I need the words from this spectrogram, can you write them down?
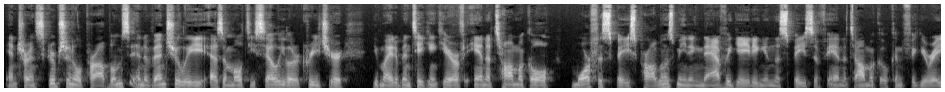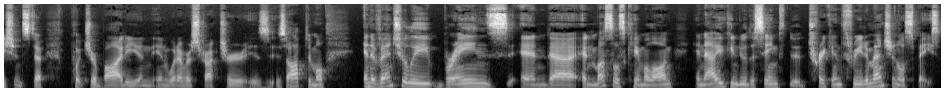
and transcriptional problems. And eventually, as a multicellular creature, you might have been taking care of anatomical morphospace problems, meaning navigating in the space of anatomical configurations to put your body in, in whatever structure is, is optimal. And eventually, brains and, uh, and muscles came along, and now you can do the same th- trick in three dimensional space.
